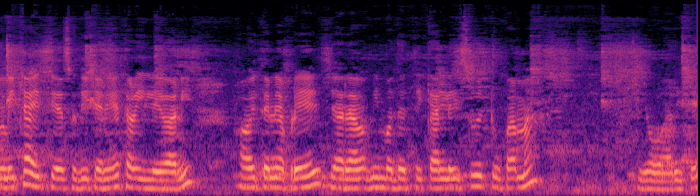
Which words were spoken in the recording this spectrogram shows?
રંગની થાય, ત્યાં સુધી તેને તળી લેવાની. હવે તેને આપણે જરાની મદદથી કાઢી લઈશું ટૂંપામાં જો આ રીતે.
